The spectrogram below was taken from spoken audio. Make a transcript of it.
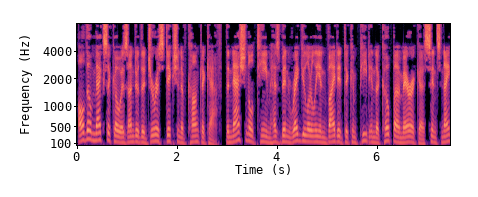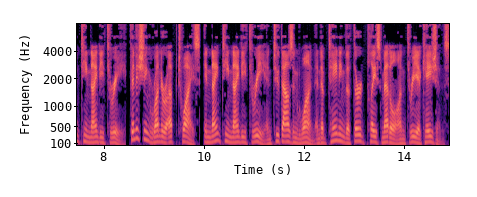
Although Mexico is under the jurisdiction of CONCACAF, the national team has been regularly invited to compete in the Copa America since 1993, finishing runner-up twice, in 1993 and 2001 and obtaining the third-place medal on three occasions.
